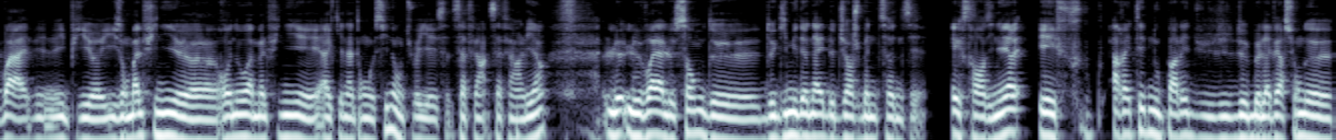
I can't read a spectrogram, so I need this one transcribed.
Voilà, et puis euh, ils ont mal fini, euh, Renault a mal fini et Akhenaton aussi, donc tu vois, a- ça, ça fait un, ça fait un lien. Le, le- voilà, le sample de, de Gimme the Night de George Benson, c'est extraordinaire. Et arrêtez de nous parler de, la version de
